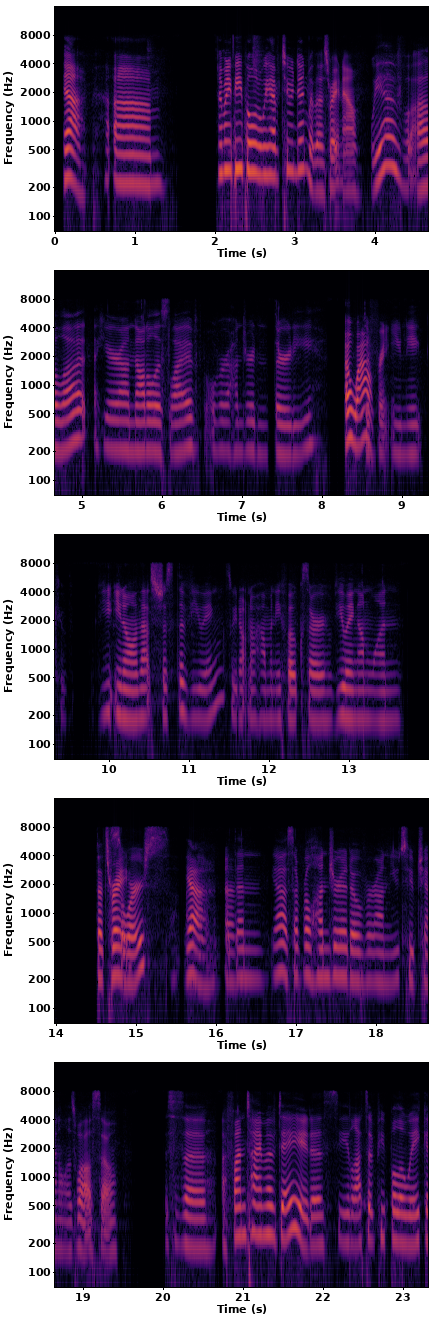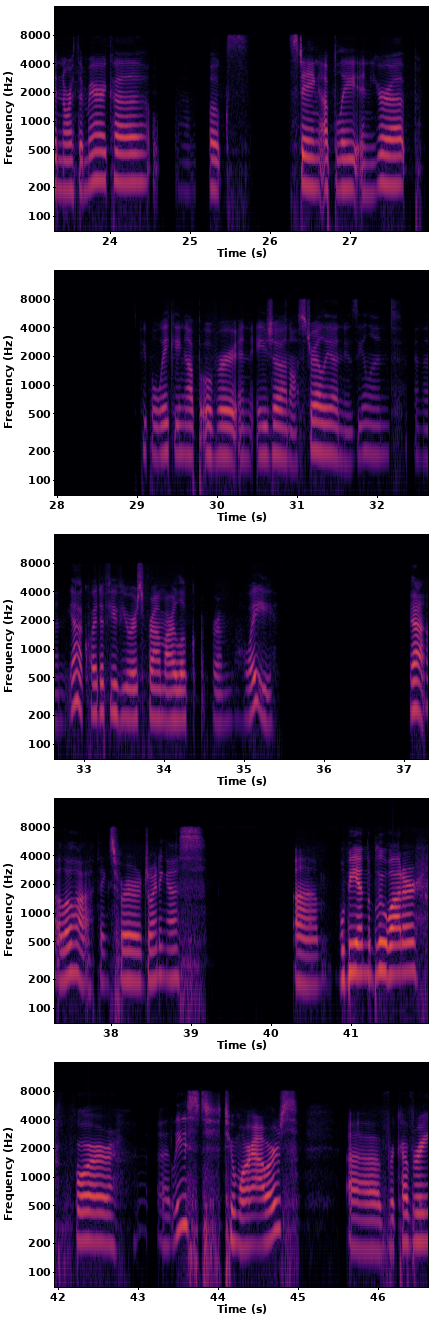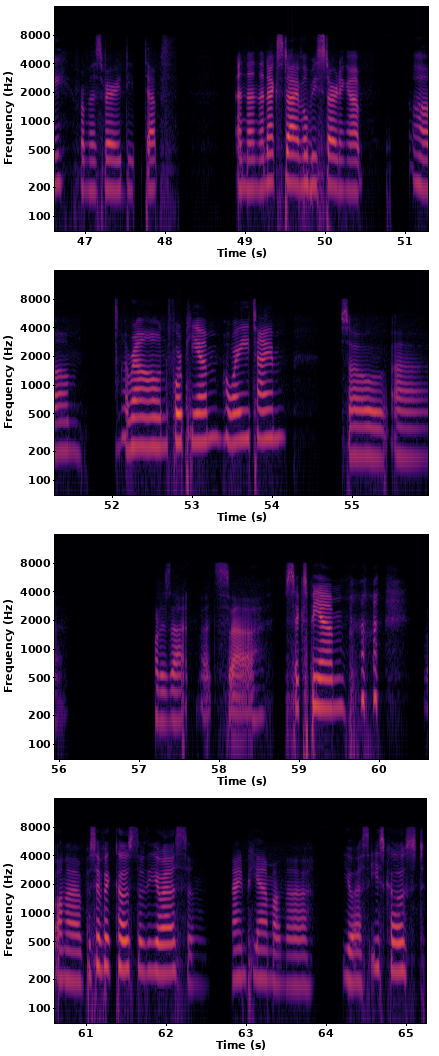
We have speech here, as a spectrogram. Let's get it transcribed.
Yeah. Um, how many people do we have tuned in with us right now? We have a lot here on Nautilus Live, over 130. Oh, wow. Different unique, you know, and that's just the viewings. We don't know how many folks are viewing on one that's right. source. Yeah. Um, but then, yeah, several hundred over on YouTube channel as well. So this is a, a fun time of day to see lots of people awake in North America, um, folks staying up late in Europe, people waking up over in Asia and Australia and New Zealand. And then, yeah, quite a few viewers from our look from Hawaii. Yeah, aloha. Thanks for joining us. Um, we'll be in the blue water for at least two more hours of recovery from this very deep depth. And then the next dive will be starting up um, around 4 p.m. Hawaii time. So uh, what is that? That's uh, 6 p.m. on the Pacific coast of the U.S. and 9 p.m. on the U.S. East Coast.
